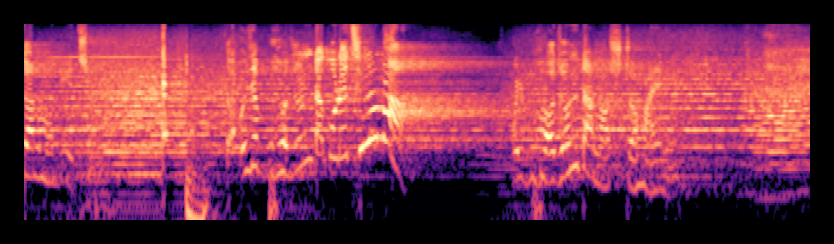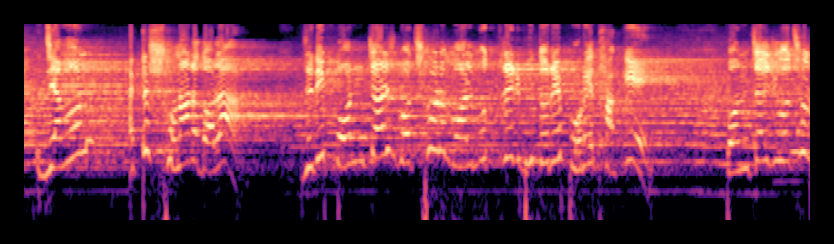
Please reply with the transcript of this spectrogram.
জন্ম দিয়েছে। তো ওই যে ভজনটা করেছিল না, ওই ভজনটা নষ্ট হয়নি। যেমন একটা সোনার দলা যদি পঞ্চাশ বছর মলমূত্রের ভিতরে পড়ে থাকে, পঞ্চাশ বছর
